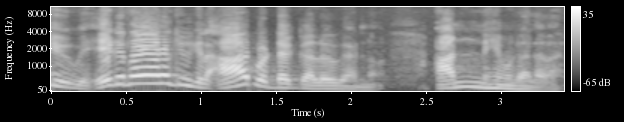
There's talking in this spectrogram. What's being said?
කිව්වේ. ඒක තමයි මම කිව්වේ කියලා. ආයෙ පොඩ්ඩක් ගලව ගන්නවා. අන්න එහෙම ගලවන්න.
